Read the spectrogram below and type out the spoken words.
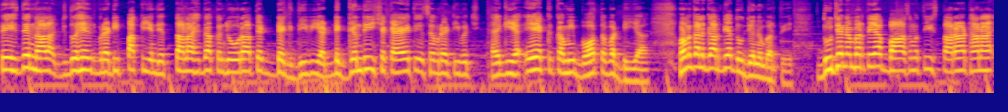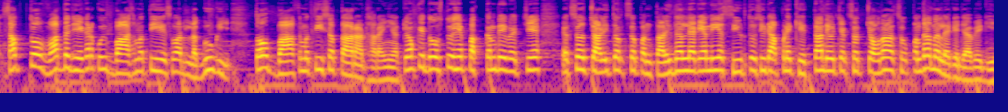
ਤੇ ਇਸ ਦੇ ਨਾਲ ਜਦੋਂ ਇਹ ਵੈਰਾਈਟੀ ਪੱਕ ਜਾਂਦੀ ਹੈ ਤਣਾ ਇਸ ਦਾ ਕਮਜ਼ੋਰ ਆ ਤੇ ਡਿੱਗਦੀ ਵੀ ਆ। ਡਿੱਗਣ ਦੀ ਸ਼ਿਕਾਇਤ ਇਸ ਵੈਰਾਈਟੀ ਵਿੱਚ ਹੈਗੀ ਆ। ਇਹ ਇੱਕ ਕਮੀ ਬਹੁਤ ਵੱਡੀ ਆ। ਹੁਣ ਗੱਲ ਕਰਦੇ ਆ ਦੂਜੇ ਨੰਬਰ ਤੇ। ਦੂਜੇ ਨੰਬਰ ਤੇ ਆ ਬਾਸਮਤੀ 17 18 ਸਭ ਤੋਂ ਵੱਧ ਜੇਕਰ ਕੋਈ ਬਾਸਮਤੀ ਇਸ ਵਾਰ ਲੱਗੂਗੀ, ਤਾਂ ਉਹ ਬਾਸਮਤੀ 17 18 ਹੀ ਆ। ਕਿਉਂਕਿ ਦੋਸਤੋ, ਇਹ ਪੱਕਣ ਦੇ ਵਿੱਚ 140 ਤੋਂ 145 ਦਿਨ ਲੈ ਕੇ ਜਾਂਦੀ ਹੈ ਸੀਡ ਤੋਂ ਸੀਡ ਆਪਣੇ ਖੇਤਾਂ ਦੇ ਵਿੱਚ 114 115 ਦਿਨ ਲੈ ਕੇ ਜਾਵੇ। ਜਾਵੇਗੀ।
